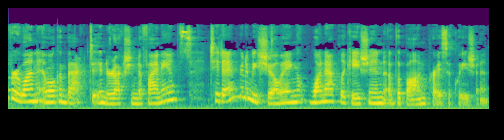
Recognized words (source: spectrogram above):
everyone and welcome back to Introduction to Finance. Today I'm going to be showing one application of the bond price equation.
